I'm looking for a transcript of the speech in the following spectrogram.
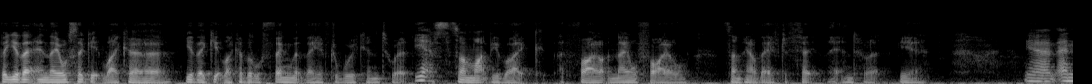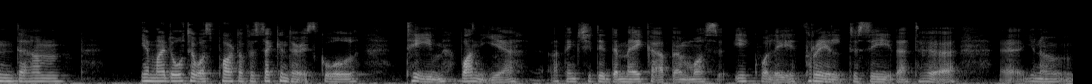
but yeah, they, and they also get like a yeah, they get like a little thing that they have to work into it. Yes. So it might be like a file, a nail file. Somehow they have to fit that into it. Yeah. Yeah, and um, yeah, my daughter was part of a secondary school team one year. I think she did the makeup and was equally thrilled to see that her, uh, you know,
